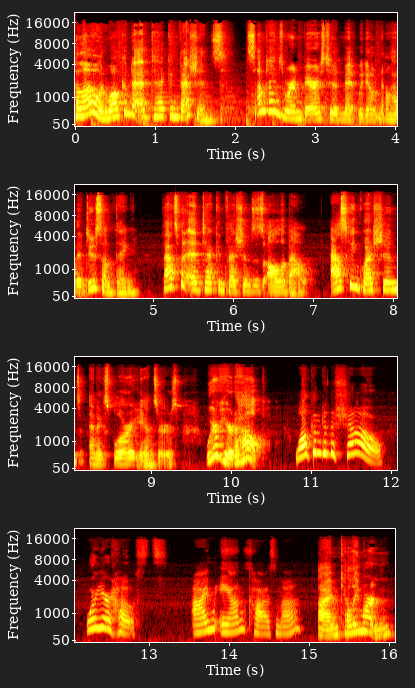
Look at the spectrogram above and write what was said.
Hello, and welcome to EdTech Confessions. Sometimes we're embarrassed to admit we don't know how to do something. That's what EdTech Confessions is all about asking questions and exploring answers. We're here to help. Welcome to the show. We're your hosts. I'm Ann Kozma. I'm Kelly Martin.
